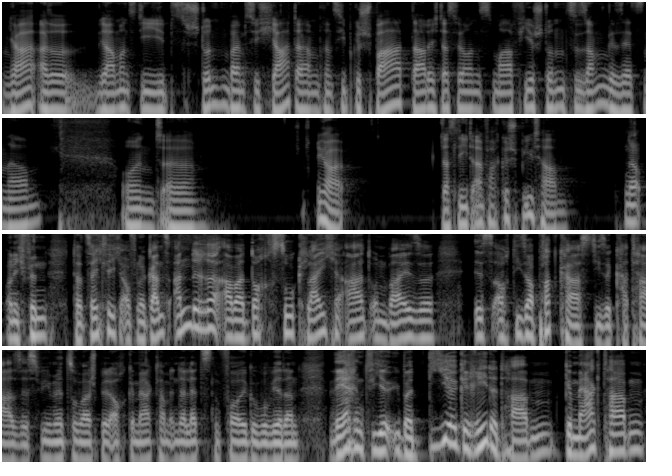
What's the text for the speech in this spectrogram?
ja, also wir haben uns die Stunden beim Psychiater im Prinzip gespart, dadurch, dass wir uns mal vier Stunden zusammengesetzt haben und äh, ja, das Lied einfach gespielt haben. Ja, und ich finde tatsächlich auf eine ganz andere, aber doch so gleiche Art und Weise ist auch dieser Podcast diese Katharsis, wie wir zum Beispiel auch gemerkt haben in der letzten Folge, wo wir dann, während wir über dir geredet haben, gemerkt haben,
